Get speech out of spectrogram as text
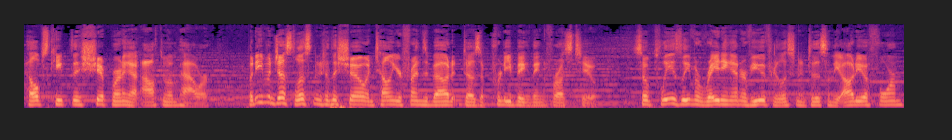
helps keep this ship running at optimum power. But even just listening to the show and telling your friends about it does a pretty big thing for us too. So please leave a rating and review if you're listening to this in the audio form,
